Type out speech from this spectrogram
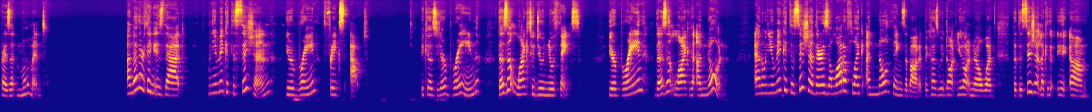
present moment. Another thing is that when you make a decision, your brain freaks out because your brain doesn't like to do new things. Your brain doesn't like the unknown. And when you make a decision, there is a lot of like unknown things about it because we don't you don't know what the decision like um,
